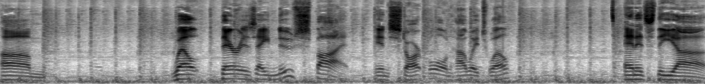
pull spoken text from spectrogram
Um, well, there is a new spot in Starkville on Highway 12, and it's the uh,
